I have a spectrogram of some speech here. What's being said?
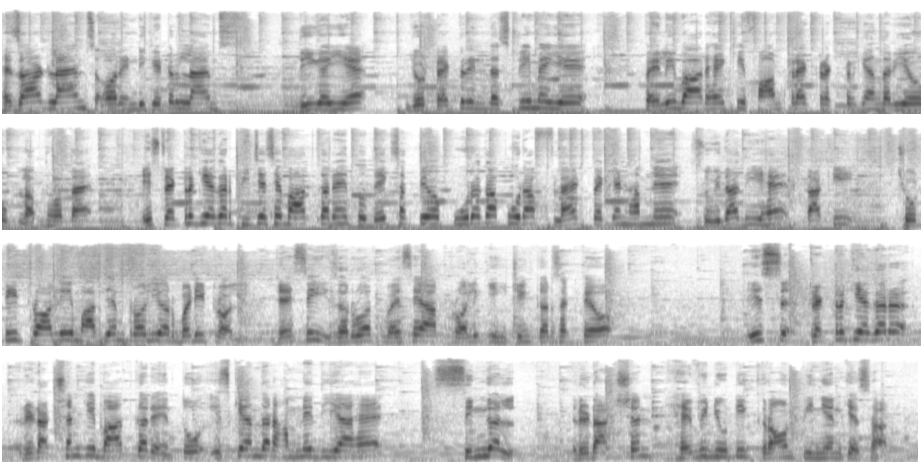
हेजार्ड लैम्प्स और इंडिकेटर लैम्प्स दी गई है, जो ट्रैक्टर इंडस्ट्री में ये पहली बार है कि फार्म ट्रैक ट्रैक्टर के अंदर ये उपलब्ध होता है। इस ट्रैक्टर की अगर पीछे से बात करें तो देख सकते हो, पूरा का पूरा फ्लैट पैकेंट हमने सुविधा दी है, ताकि छोटी ट्रॉली, माध्यम ट्रॉली और बड़ी ट्रॉली, जैसी ज़रूरत वैसे आप ट्रॉली की हिचिंग कर सकते हो। इस ट्रैक्टर की अगर रिडक्शन की बात करें तो इसके अंदर हमने दिया है single reduction heavy duty crown pinion के साथ।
